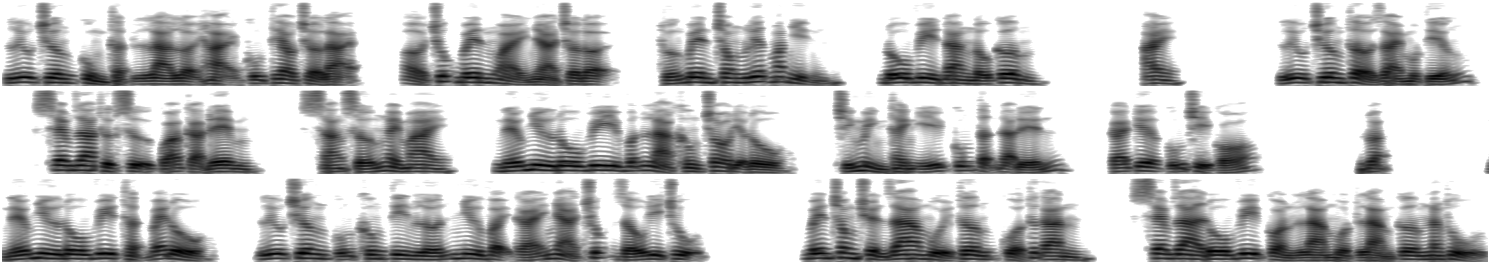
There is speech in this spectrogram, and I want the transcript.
Lưu trương cùng thật là lợi hại cũng theo trở lại, ở trúc bên ngoài nhà chờ đợi, hướng bên trong liếc mắt nhìn, đỗ vi đang nấu cơm. Ai? Lưu trương thở dài một tiếng, xem ra thực sự quá cả đêm, sáng sớm ngày mai, nếu như đỗ vi vẫn là không cho địa đồ, chính mình thành ý cũng tận đã đến cái kia cũng chỉ có. Đoạn. Nếu như đỗ vi thật vẽ đồ, lưu trương cũng không tin lớn như vậy cái nhà trúc giấu đi trụ. Bên trong truyền ra mùi thơm của thức ăn, xem ra đỗ vi còn là một làm cơm năng thủ,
